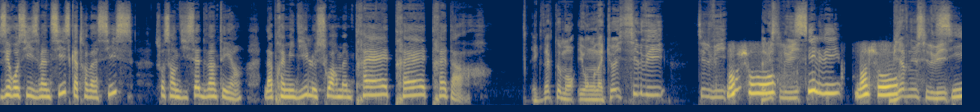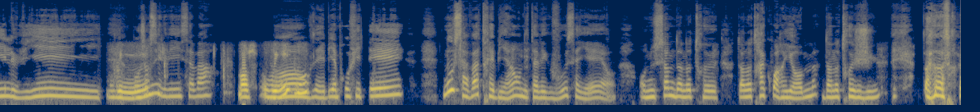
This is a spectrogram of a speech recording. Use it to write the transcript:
06 26 86 77 21. L'après-midi, le soir même très très très tard. Exactement. Et on accueille Sylvie. Sylvie. Bonjour. Sylvie. Sylvie. Bonjour. Bienvenue Sylvie. Sylvie. Oui. Bonjour Sylvie, ça va? Bonjour. Oui. vous... avez bien profité? Nous, ça va très bien. On est avec vous, ça y est. On, nous sommes dans notre dans notre aquarium, dans notre jus, dans notre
